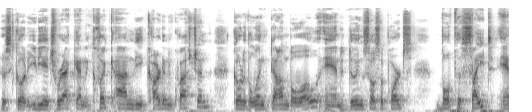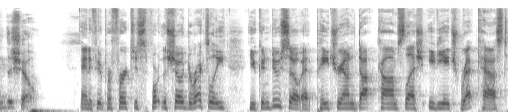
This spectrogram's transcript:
Just go to EDH Rec and click on the card in question. Go to the link down below, and doing so supports both the site and the show. And if you'd prefer to support the show directly, you can do so at patreon.com slash edhrecast.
